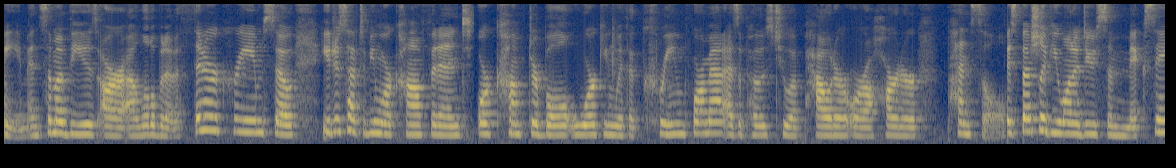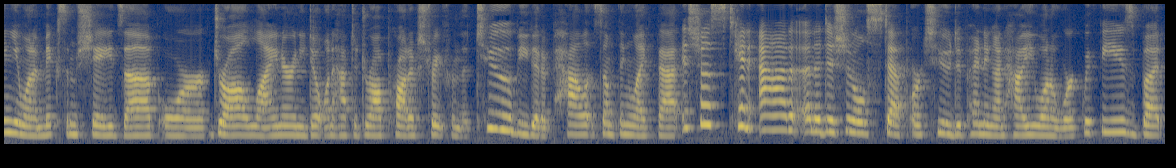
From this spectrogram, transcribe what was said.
cream and some of these are a little bit of a thinner cream so you just have to be more confident or comfortable working with a cream format as opposed to a powder or a harder pencil. Especially if you want to do some mixing, you want to mix some shades up or draw a liner and you don't want to have to draw product straight from the tube, you get a palette, something like that. It's just can add an additional step or two depending on how you want to work with these, but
